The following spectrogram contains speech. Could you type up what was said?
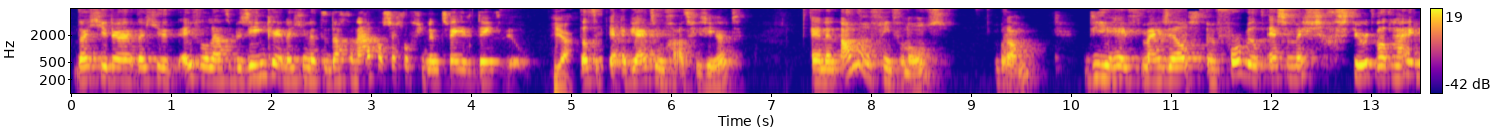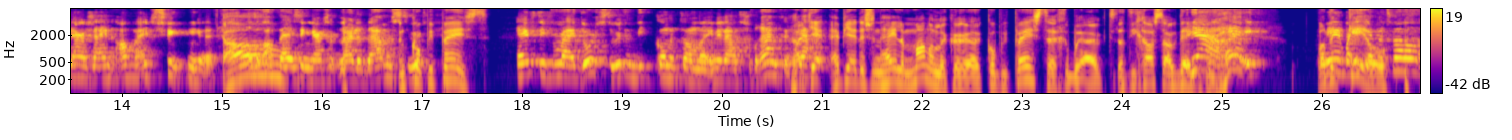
dat je, er, dat je het even wil laten bezinken... en dat je het de dag daarna pas zegt of je een tweede date wil. ja, Dat heb, jij toen geadviseerd. En een andere vriend van ons, Bram... die heeft mij zelfs een voorbeeld sms gestuurd... wat hij naar zijn afwijzing, Oh. afwijzing naar, naar de dames een stuurt copy-paste. Heeft hij voor mij doorgestuurd en die kon ik dan eh, inderdaad gebruiken. Had ja. jij, heb jij dus een hele mannelijke eh, copy-paste gebruikt? Dat die gasten ook denken ja, van, hè? ik, Wat nee, een maar ik heb het wel.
